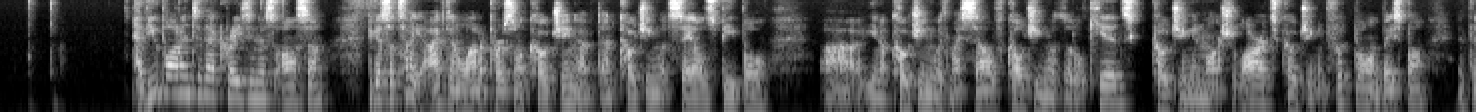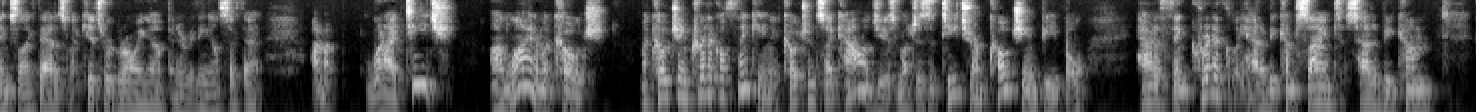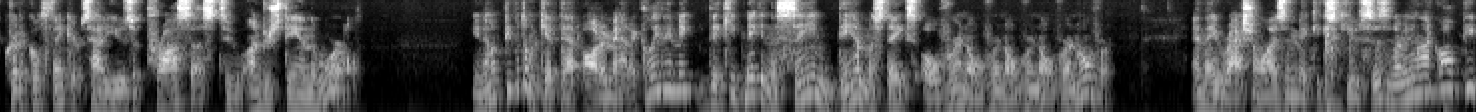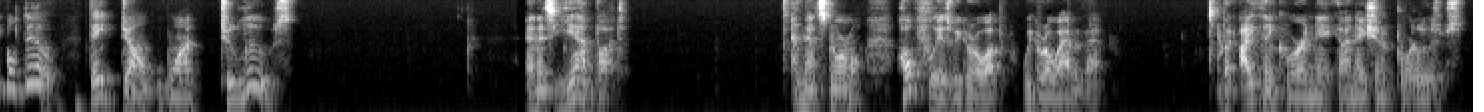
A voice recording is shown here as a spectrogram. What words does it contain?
Have you bought into that craziness also? Because I'll tell you, I've done a lot of personal coaching. I've done coaching with salespeople, uh, you know, coaching with myself, coaching with little kids, coaching in martial arts, coaching in football and baseball and things like that as my kids were growing up and everything else like that. I'm a, when I teach online, I'm a coach. I'm a coach in critical thinking, a coach in psychology as much as a teacher. I'm coaching people how to think critically, how to become scientists, how to become critical thinkers, how to use a process to understand the world. You know, people don't get that automatically. They make they keep making the same damn mistakes over and over and over and over and over. And they rationalize and make excuses and everything like all people do. They don't want to lose. And it's yeah, but. And that's normal. Hopefully, as we grow up, we grow out of that. But I think we're a, na- a nation of poor losers.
